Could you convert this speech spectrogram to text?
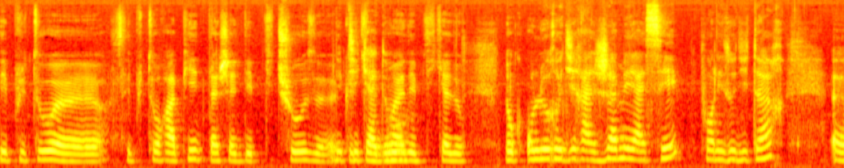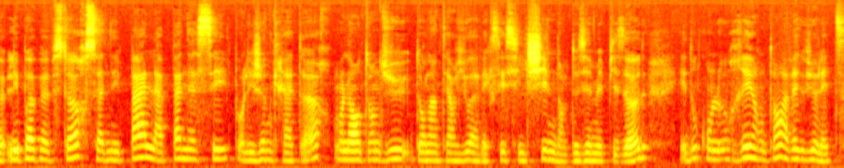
es plutôt, c'est plutôt rapide, tu achètes des petites choses. des petits cadeaux. Ouais, des petits cadeaux. Donc on le redira jamais assez pour les auditeurs. les pop-up stores, ça n'est pas la panacée pour les jeunes créateurs. On l'a entendu dans l'interview avec Cécile Chine dans le deuxième épisode, et donc on le réentend avec Violette.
